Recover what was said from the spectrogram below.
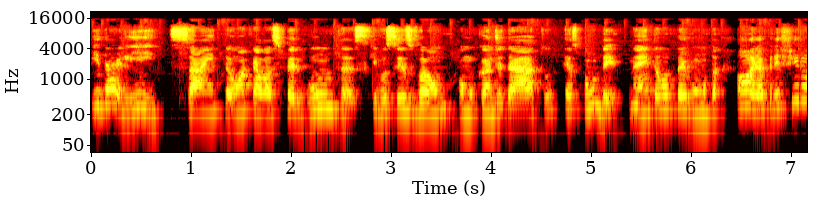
e dali saem então aquelas perguntas que vocês vão, como candidato, responder, né? Então a pergunta: olha, prefiro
